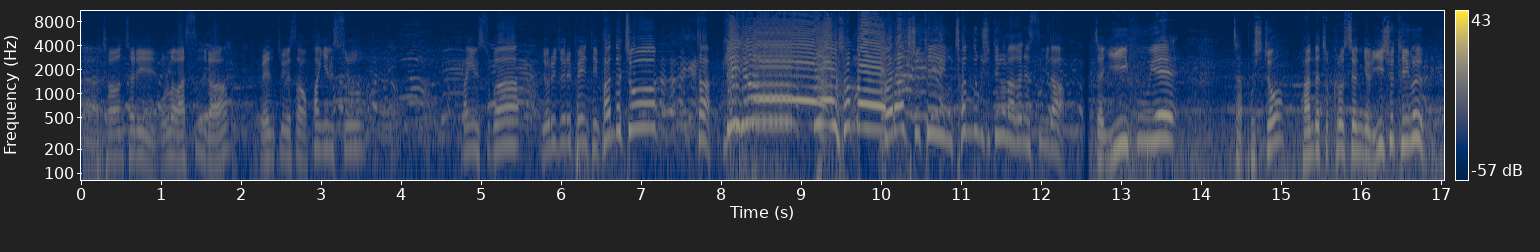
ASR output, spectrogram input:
자 천천히 올라왔습니다. 왼쪽에서 황일수 황일수가 요리조리 페인팅 반대쪽 자 기조 선발 벼락 슈팅 천둥 슈팅을 막아냈습니다. 자 이후에 자 보시죠 반대쪽 크로스 연결 이 슈팅을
